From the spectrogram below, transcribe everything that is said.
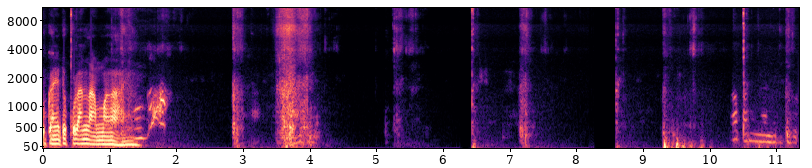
Bukan itu kulan lama kan. Enggak. Apa nih nandur dulu?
